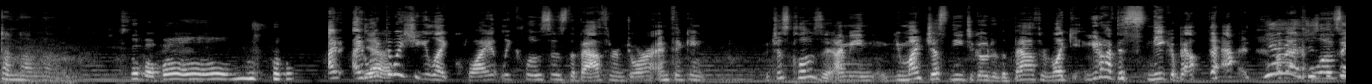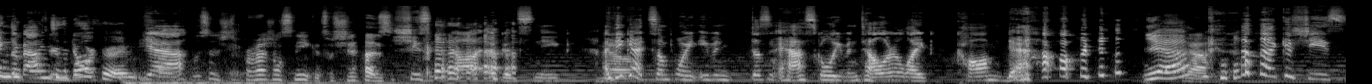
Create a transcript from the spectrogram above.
Dun, dun, dun. I, I Yeah. like the way she, like, quietly closes the bathroom door. I'm thinking, just close it. I mean, you might just need to go to the bathroom. Like, you don't have to sneak about that. Yeah, about just closing the you're going to bathroom the door. bathroom. Yeah. Listen, she's a professional sneak. That's what she does. She's not a good sneak. I think at some point, even doesn't Haskell even tell her like, calm down, Yeah. Yeah. because she's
